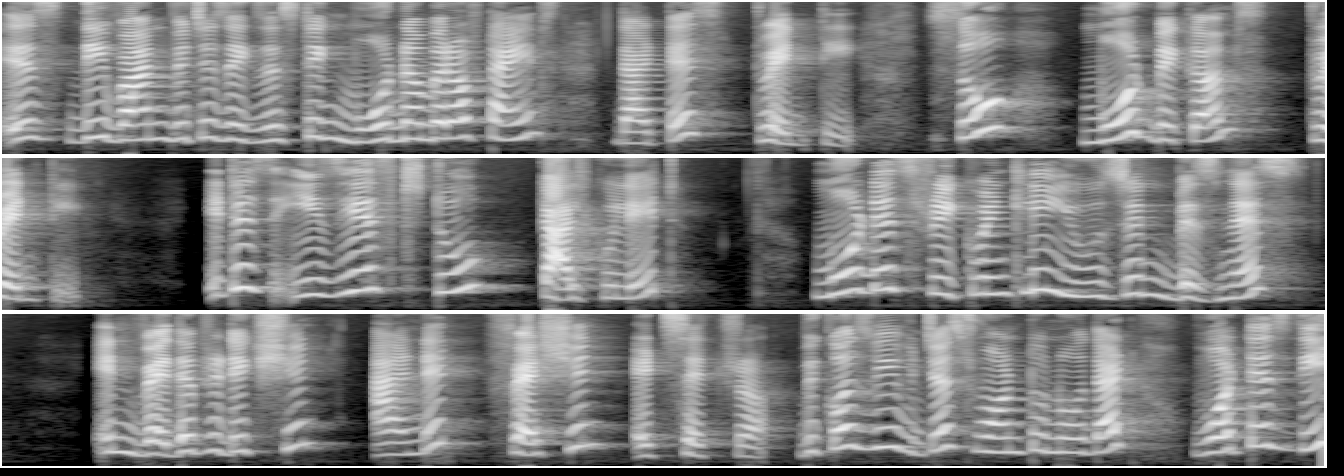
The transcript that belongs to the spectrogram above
is the one which is existing more number of times? That is 20. So mode becomes 20. It is easiest to calculate. Mode is frequently used in business, in weather prediction and in fashion etc. Because we just want to know that what is the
